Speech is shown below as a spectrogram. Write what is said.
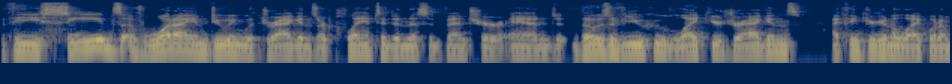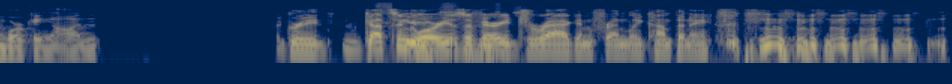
the seeds of what I am doing with dragons are planted in this adventure. And those of you who like your dragons, I think you're going to like what I'm working on. Agreed. Guts and Glory is a very dragon-friendly company.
